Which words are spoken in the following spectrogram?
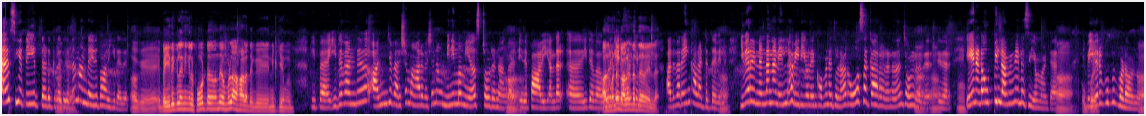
கல்சியத்தை ஈர்த்தெடுக்கிறதுக்கு தான் அந்த இது பாவிக்கிறது. ஓகே. இப்ப இதுக்குள்ள நீங்கள் போட்டது வந்து எவ்வளவு காலத்துக்கு நிக்கும்? இப்ப இது வந்து அஞ்சு வருஷம் ஆறு வருஷம் நாங்க மினிமம் இயர்ஸ் சொல்றோம் நாங்க. இது பாவி அந்த இது அது வரையும் கலட்ட தேவையில்லை. இவர் என்னன்னா நான் எல்லா வீடியோலையும் கமெண்ட் சொல்றேன் ரோசக்காரன் தான் சொல்றது. இவர். ஏன்னடா உப்பு இல்லாம வேலை செய்ய மாட்டார். ஆ இப்ப உப்பு. இவருக்கு உப்பு போடணும்.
